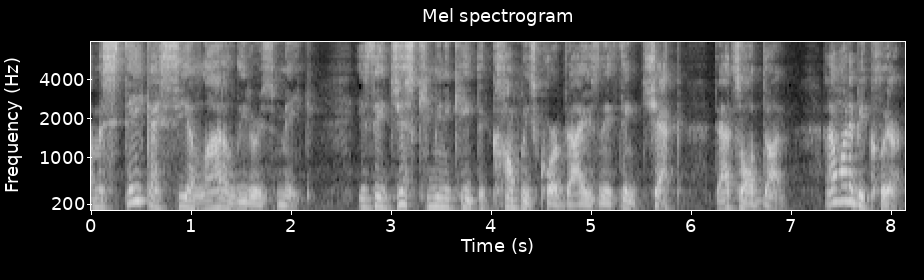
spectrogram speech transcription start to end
A mistake I see a lot of leaders make is they just communicate the company's core values and they think, check, that's all done. And I want to be clear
